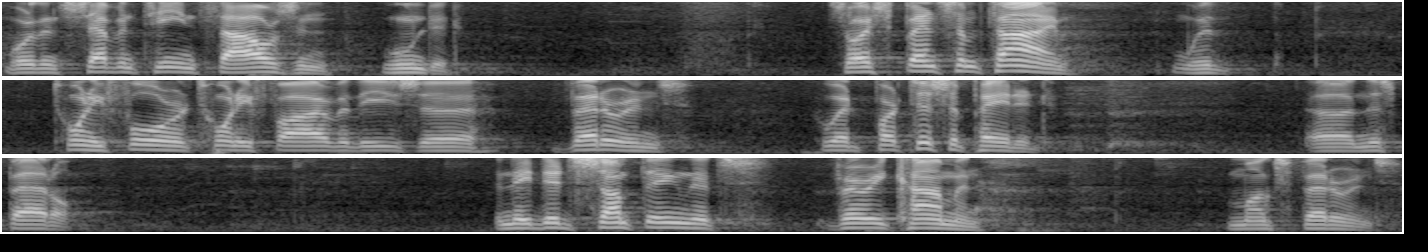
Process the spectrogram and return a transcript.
more than 17,000 wounded. So I spent some time with 24 or 25 of these uh, veterans who had participated uh, in this battle. And they did something that's very common amongst veterans.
